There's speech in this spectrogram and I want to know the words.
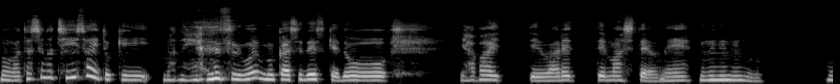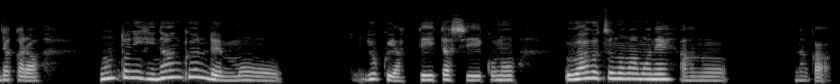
もう私が小さい時、まね、すごい昔ですけど、やばいって言われてましたよね。うん。だから、本当に避難訓練もよくやっていたし、この上靴のままね、あの、なんか、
